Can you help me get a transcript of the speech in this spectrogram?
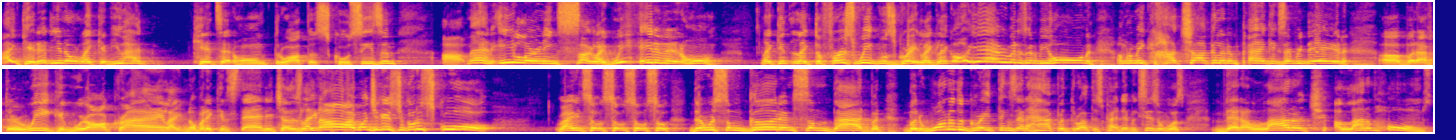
I get it, you know, like if you had kids at home throughout the school season, uh, man, e-learning sucked. Like we hated it at home. Like, in, like the first week was great. Like, like, oh yeah, everybody's gonna be home, and I'm gonna make hot chocolate and pancakes every day. And uh, but after a week, we're all crying. Like nobody can stand each other. It's like, no, I want you guys to go to school, right? So, so, so, so there was some good and some bad. But, but one of the great things that happened throughout this pandemic season was that a lot of a lot of homes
